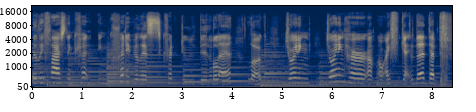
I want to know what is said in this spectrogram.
Lily flashed an incred incredulous look, joining joining her. Um, oh, I forget that that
